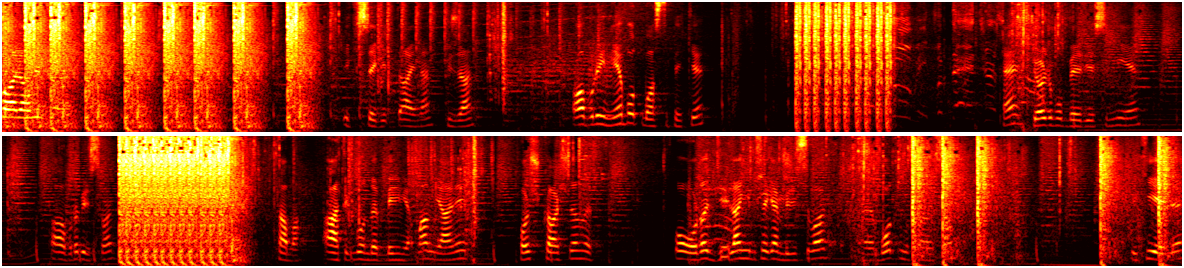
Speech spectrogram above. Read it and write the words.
Bari alayım. İkisi de gitti aynen. Güzel. Aa burayı niye bot bastı peki? He? Gördü bu belediyesi niye? Aa burada birisi var. Tamam. Artık bunu da benim yapmam yani hoş karşılanır. O orada ceylan gibi çeken birisi var. Ee, bot mu sanırsam? 2 yedi.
